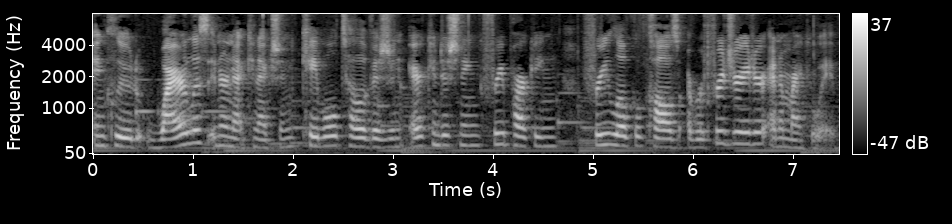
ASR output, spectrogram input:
include wireless internet connection, cable, television, air conditioning, free parking, free local calls, a refrigerator, and a microwave.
